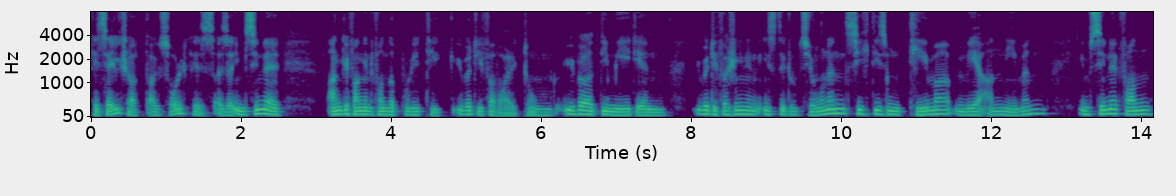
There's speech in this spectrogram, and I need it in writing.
Gesellschaft als solches, also im Sinne angefangen von der Politik, über die Verwaltung, über die Medien, über die verschiedenen Institutionen, sich diesem Thema mehr annehmen, im Sinne von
